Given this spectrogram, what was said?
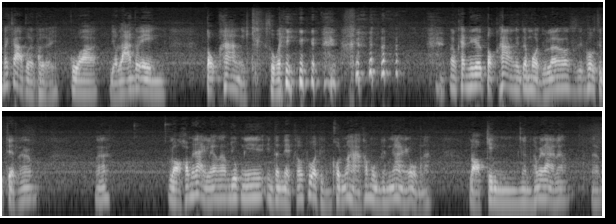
ไม่กล้าเปิดเผย กลัว เดี๋ยวร้านตัวเอง ตกห้างอีกสวยเราแค่นี้ก็ตกห้างจะหมดอยู่แล้วพวกสิบเจ็ดแล้วครับนะ หลอกเขาไม่ได้อีกแล้วครับ ยุคนี้อินเทอร์เน็ตเขาทั่วถึงคนก็หาข้อมูลกันง่ายครับผมนะหลอกกินเงินเขาไม่ได้แล้วนะครับ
